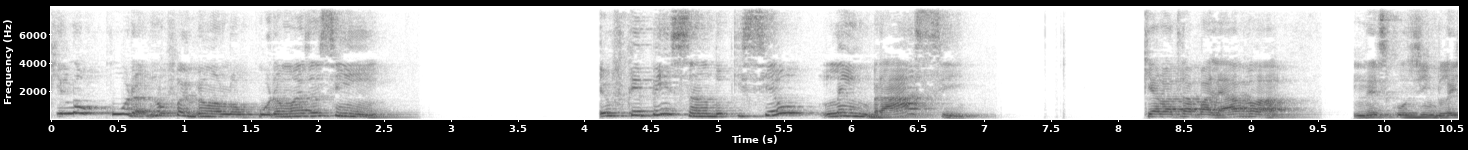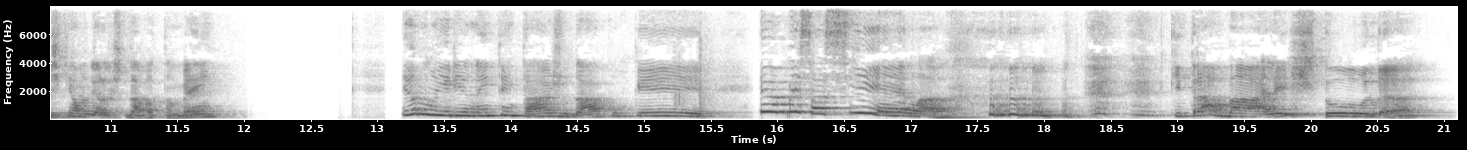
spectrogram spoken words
Que loucura! Não foi bem uma loucura, mas assim. Eu fiquei pensando que se eu lembrasse que ela trabalhava nesse curso de inglês, que é onde ela estudava também, eu não iria nem tentar ajudar, porque eu ia pensar se ela, que trabalha, estuda,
